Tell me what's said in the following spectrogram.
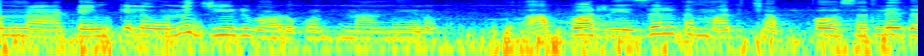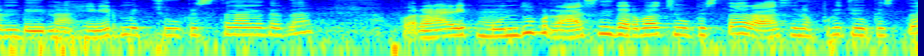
ఉన్న టెంకిలో ఉన్న జీడి వాడుకుంటున్నాను నేను. అబ్బా రిజల్ట్ మరి చెప్పవసరం లేదండి నా హెయిర్ మీకు చూపిస్తున్నాను కదా. రాయక ముందు రాసిన తర్వాత చూపిస్తా రాసినప్పుడు చూపిస్తా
